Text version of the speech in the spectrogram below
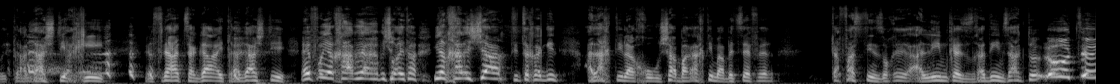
התרגשתי, אחי, לפני ההצגה, התרגשתי, איפה היא הלכה? מישהו? היא הלכה לשם. הייתי צריך להגיד, הלכתי לחורשה, ברחתי מהבית ספר, תפסתי, אני זוכר, עלים כזה, זרדים, זרקתי, לא רוצה,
